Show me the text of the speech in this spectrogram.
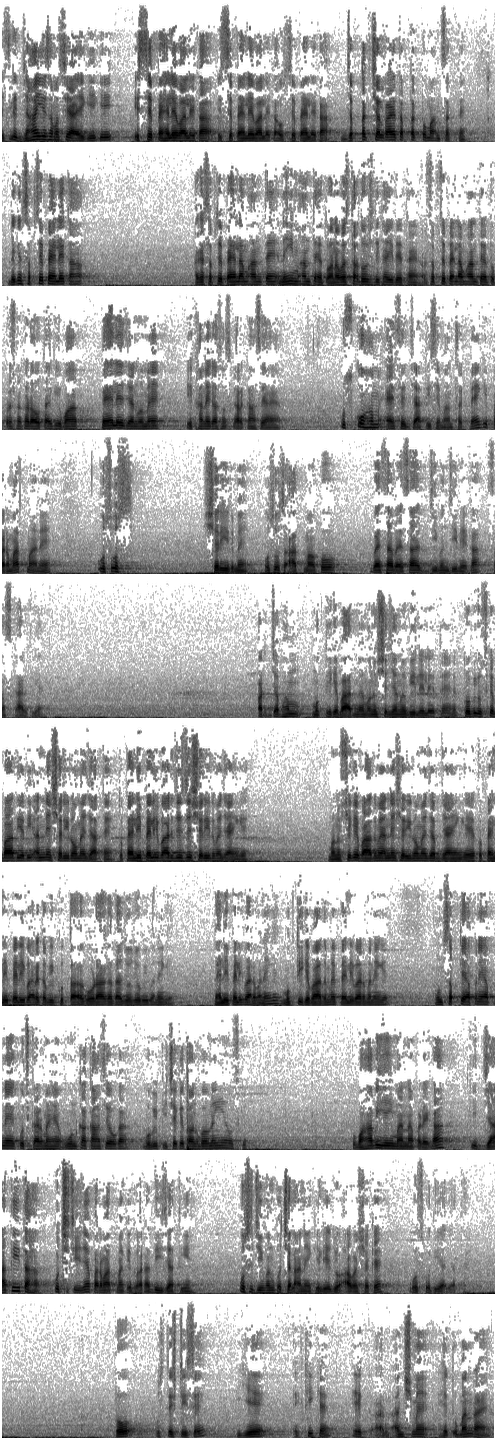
इसलिए जहाँ ये समस्या आएगी कि इससे पहले वाले का, इससे पहले वाले का, उससे पहले का, जब तक चल रहा है तब तक तो मान सकते हैं। लेकिन सबसे पहले कहा? अगर सबसे पहला मानते हैं, नहीं मानते हैं तो अनवस्था दोष दिखाई देता है। और सबसे पहला मानते हैं तो प्रश्न खड़ा होता है कि वहाँ पहले जन्म में ये खाने का संस्कार कहाँ से आया? उसको हम ऐसे जाति से मान सकते हैं कि परमात्मा ने उस उस शरीर में, उस उस आत्मा को वैसा वैसा जीवन जीने का संस्कार दिया। है और जब हम मुक्ति के बाद में मनुष्य जन्म भी ले लेते हैं तो भी उसके बाद यदि अन्य शरीरों में जाते हैं तो पहली पहली बार जिस जिस शरीर में जाएँगे, मनुष्य के बाद में अन्य शरीरों में जब जाएँगे तो पहली पहली बार कभी कुत्ता, घोड़ा, गधा जो जो भी बनेंगे, पहली पहली बार बनेंगे, मुक्ति के बाद में पहली बार बनेंगे। उन सबके अपने अपने कुछ कर्म हैं, उनका कहाँ से होगा? वो भी पीछे के तो अनुभव नहीं है उसके। तो वहाँ भी यही मानना पड़ेगा कि जातितः कुछ चीज़ें परमात्मा के द्वारा दी जाती हैं। उस जीवन को चलाने के लिए जो आवश्यक है वो उसको दिया जाता है। तो उस दृष्टि से ये एक ठीक है, एक अंश में हेतु बन रहा है।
